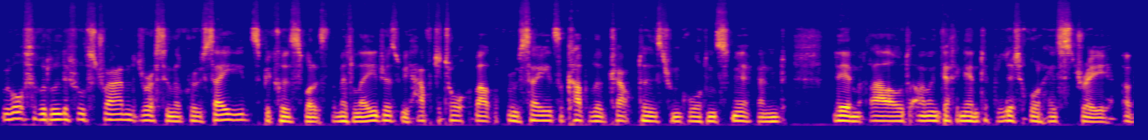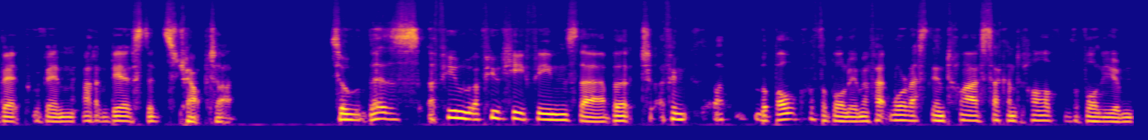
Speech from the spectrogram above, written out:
we've also got a little strand addressing the Crusades because, well, it's the Middle Ages. We have to talk about the Crusades. A couple of chapters from Gordon Smith and Liam MacLeod. I'm getting into political history a bit within Adam Bierstedt's chapter. So there's a few a few key themes there, but I think uh, the bulk of the volume, in fact, more or less the entire second half of the volume,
